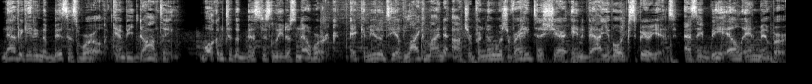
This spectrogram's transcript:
Navigating the business world can be daunting. Welcome to the Business Leaders Network, a community of like minded entrepreneurs ready to share invaluable experience. As a BLN member,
